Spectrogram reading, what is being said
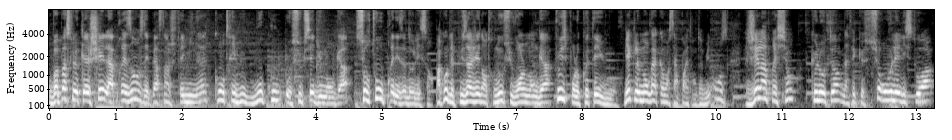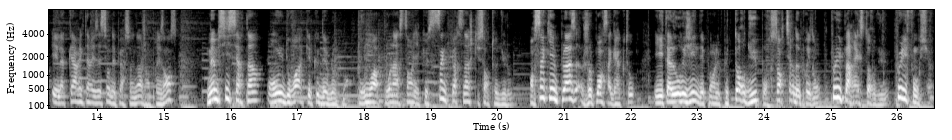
On va pas se le cacher, la présence des personnages féminins contribue beaucoup au succès du manga, surtout auprès des adolescents. Par contre, les plus âgés d'entre nous suivront le manga plus pour le côté humour. Bien que le manga commence à apparaître en 2011, j'ai l'impression que l'auteur n'a fait que survoler l'histoire et la caractérisation des personnages en présence, même si certains ont eu le droit à quelques développements. Pour moi, pour l'instant, il n'y a que 5 personnages qui sortent du lot. En cinquième place, je pense à Gacto. Il est à l'origine des plans les plus tordus pour sortir de prison. Plus il paraît tordu, plus il fonctionne.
